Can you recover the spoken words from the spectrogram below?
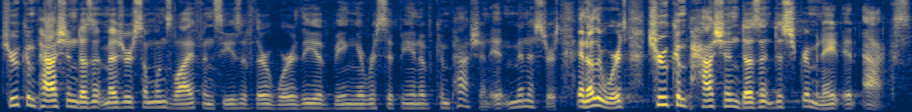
True compassion doesn't measure someone's life and sees if they're worthy of being a recipient of compassion. It ministers. In other words, true compassion doesn't discriminate, it acts.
